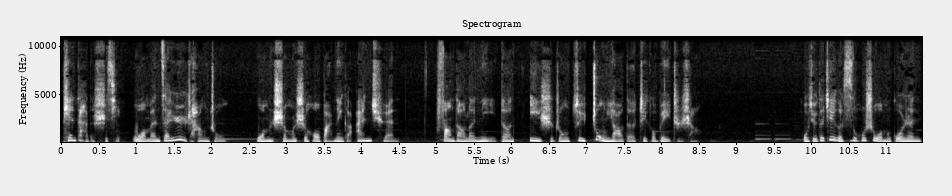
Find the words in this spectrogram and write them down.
天大的事情。我们在日常中，我们什么时候把那个安全放到了你的意识中最重要的这个位置上？我觉得这个似乎是我们国人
